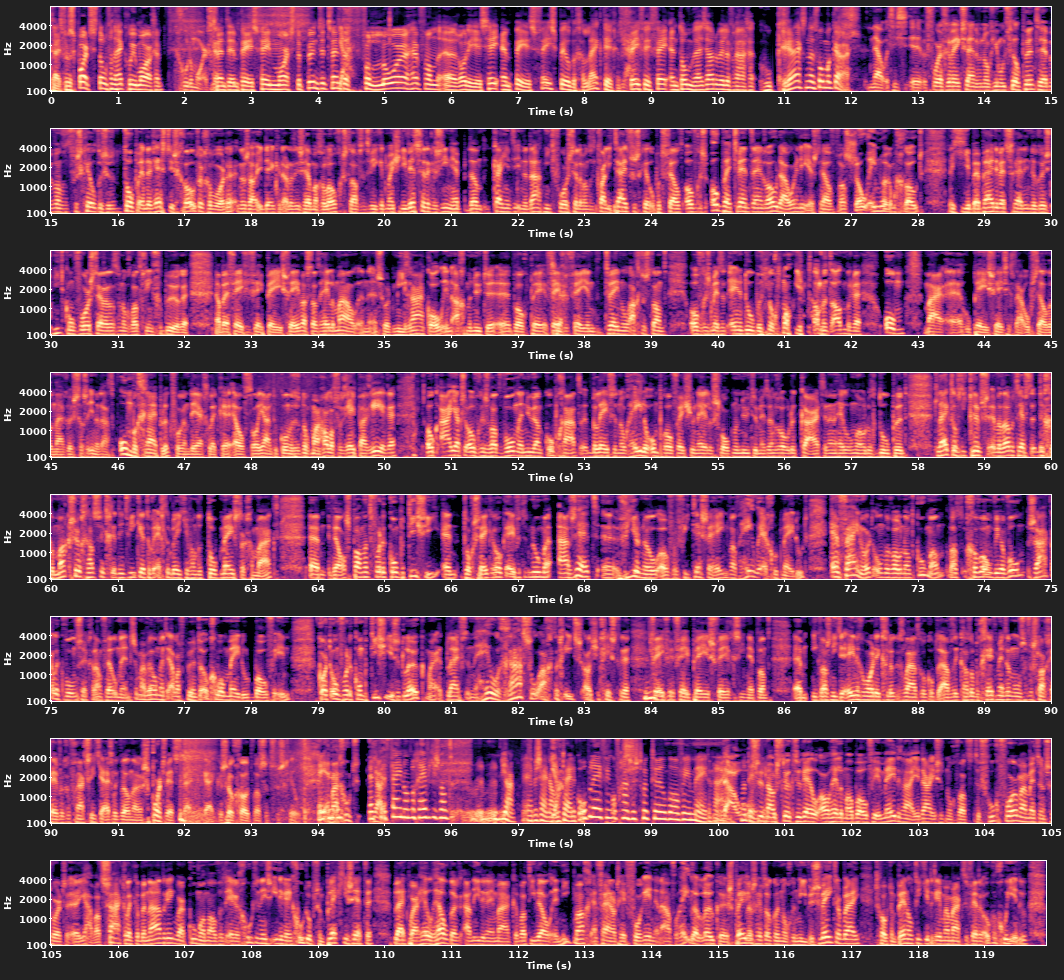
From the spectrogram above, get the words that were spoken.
Tijd voor de sport. Tom van Hek, goedemorgen. Goedemorgen. Twente en PSV morste punten. Twente ja. verloor van uh, Rode JC en PSV speelde gelijk tegen ja. VVV. En Tom, wij zouden willen vragen, hoe krijgen ze het voor elkaar? Nou, het is, uh, vorige week zeiden we nog, je moet veel punten hebben... want het verschil tussen de top en de rest is groter geworden. En dan zou je denken, nou, dat is helemaal gelogen gestraft het weekend. Maar als je die wedstrijden gezien hebt, dan kan je het inderdaad niet voorstellen... want het kwaliteitsverschil op het veld, overigens ook bij Twente en Roda hoor, in de eerste helft... was zo enorm groot dat je je bij beide wedstrijden in de rust niet kon voorstellen dat er nog wat ging gebeuren. Nou, bij VVV PSV was dat helemaal een, een soort mirakel. In acht minuten uh, boog P VVV een 2-0 achterstand. Overigens met het ene doelpunt nog mooier dan het andere om. Maar uh, hoe PSV zich daar opstelde naar rust was inderdaad onbegrijpelijk voor een dergelijke elftal. Ja, en toen konden ze het nog maar half repareren. Ook Ajax overigens wat won en nu aan kop gaat, beleefde nog hele onprofessionele slotminuten met een rode kaart en een heel onnodig doelpunt. Het lijkt of die clubs wat dat betreft de gemakzucht had zich dit weekend toch echt een beetje van de topmeester gemaakt. Um, wel spannend voor de competitie. En toch zeker ook even te noemen AZ. Uh, 4-0 over Vitesse heen, wat heel erg goed meedoet. En Feyenoord onder Ronald Koeman, wat gewoon weer won. Zakelijk won, zeggen dan veel mensen. Maar wel met 11 punten ook gewoon meedoet bovenin. Kortom, voor de competitie is het leuk. Maar het blijft een heel raadselachtig iets als je gisteren VVV PSV gezien hebt. Want um, ik was niet de enige, hoorde ik gelukkig later ook op de avond. Ik had op een gegeven moment aan onze verslaggever gevraagd... zit je eigenlijk wel naar een sportwedstrijd te kijken? Zo groot was het verschil. Hey, en, maar goed. En, ja. Feyenoord nog eventjes, want uh, ja, hebben zij nou ja. een tijdelijke opleving... of gaan ze structureel bovenin meedraaien? Nou, wat of ze nou structureel al helemaal bovenin meedraaien... daar is het nog wat te vroeg voor. Maar met een soort uh, ja, wat zakelijke benadering... waar Koeman altijd erg goed in is. Iedereen goed op zijn plekje zetten. Blijkbaar heel helder aan iedereen maken wat hij wel en niet mag. En Feyenoord heeft voorin een aantal hele leuke spelers. Heeft ook een, nog een nieuwe zweet erbij. Schoot een penaltytje erin, maar maakte verder ook een goede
